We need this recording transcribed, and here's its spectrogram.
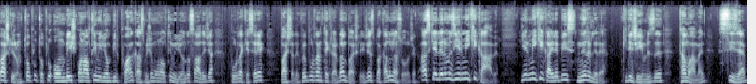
başlıyorum. Toplu toplu 15-16 milyon bir puan kasmışım. 16 milyon da sadece burada keserek başladık ve buradan tekrardan başlayacağız. Bakalım nasıl olacak. Askerlerimiz 22k abi. 22k ile biz nerelere gideceğimizi tamamen size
